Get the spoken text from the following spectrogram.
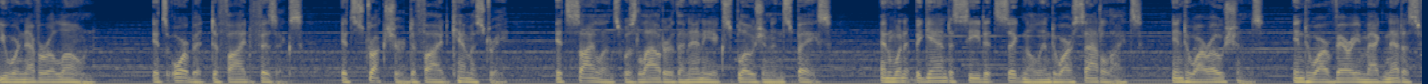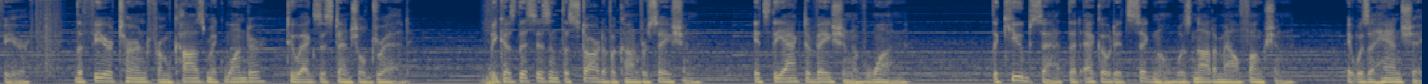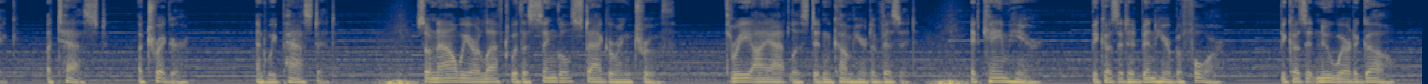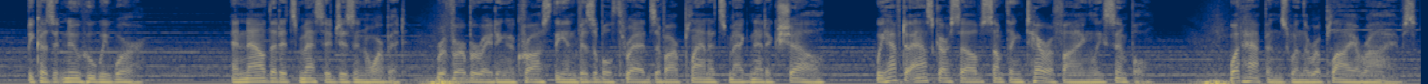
You were never alone. Its orbit defied physics. Its structure defied chemistry. Its silence was louder than any explosion in space. And when it began to seed its signal into our satellites, into our oceans, into our very magnetosphere, the fear turned from cosmic wonder to existential dread. Because this isn't the start of a conversation. It's the activation of one. The CubeSat that echoed its signal was not a malfunction. It was a handshake, a test, a trigger, and we passed it. So now we are left with a single staggering truth. 3I Atlas didn't come here to visit. It came here because it had been here before, because it knew where to go, because it knew who we were. And now that its message is in orbit, reverberating across the invisible threads of our planet's magnetic shell, we have to ask ourselves something terrifyingly simple. What happens when the reply arrives?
